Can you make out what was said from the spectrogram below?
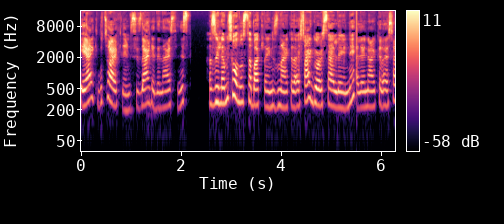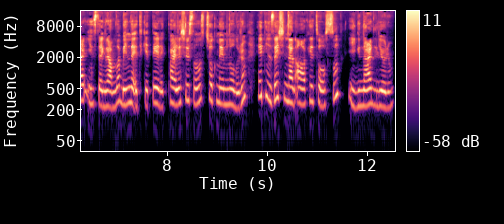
eğer ki bu tariflerimi sizler de denerseniz Hazırlamış olduğunuz tabaklarınızın arkadaşlar görsellerini arkadaşlar Instagram'da beni de etiketleyerek paylaşırsanız çok memnun olurum. Hepinize şimdiden afiyet olsun. İyi günler diliyorum.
